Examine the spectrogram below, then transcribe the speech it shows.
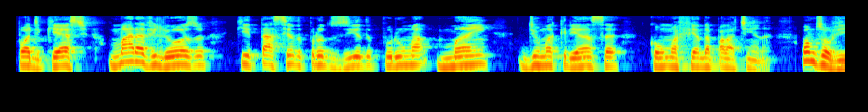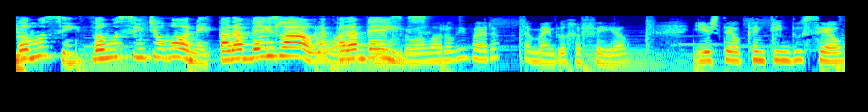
podcast maravilhoso que está sendo produzido por uma mãe de uma criança com uma fenda palatina. Vamos ouvir. Vamos sim, vamos sim, tio Rony. Parabéns, Laura, Olá, parabéns. Eu sou a Laura Oliveira, a mãe do Rafael, e este é o Cantinho do Céu.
